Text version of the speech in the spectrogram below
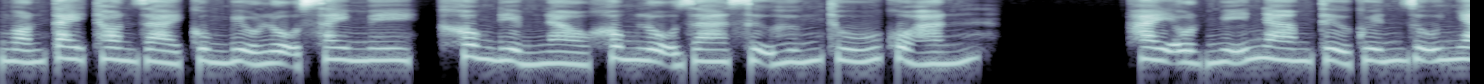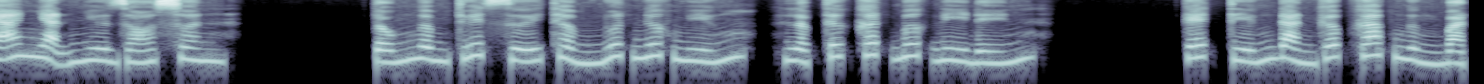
ngón tay thon dài cùng biểu lộ say mê, không điểm nào không lộ ra sự hứng thú của hắn. Hay ột Mỹ nam tử quyến rũ nhã nhặn như gió xuân. Tống ngâm tuyết dưới thầm nuốt nước miếng, lập tức cất bước đi đến. Kết tiếng đàn gấp gáp ngừng bặt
